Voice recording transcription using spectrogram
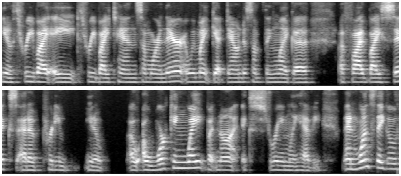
you know, three by eight, three by 10, somewhere in there. And we might get down to something like a, a five by six at a pretty, you know, a, a working weight, but not extremely heavy. And once they go,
